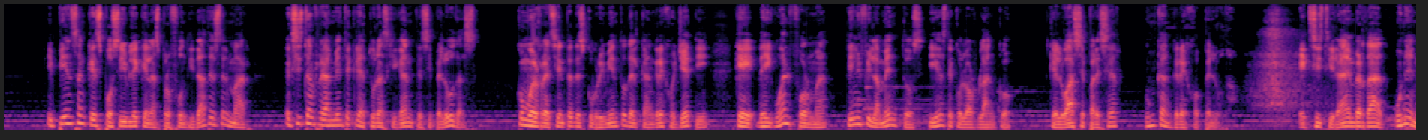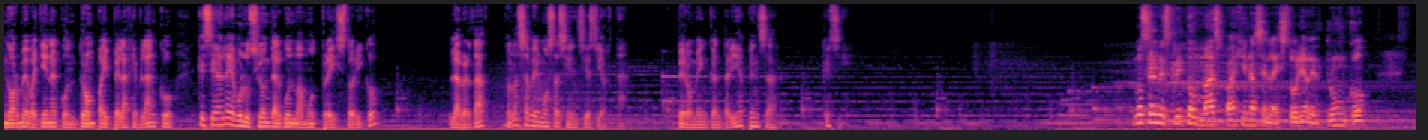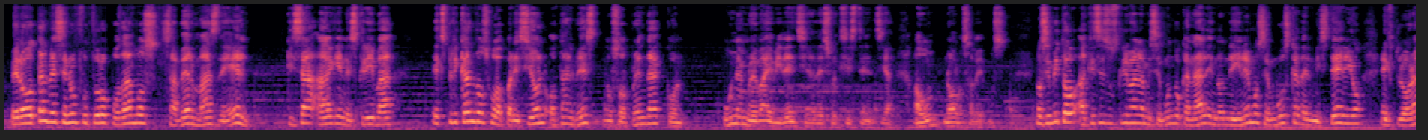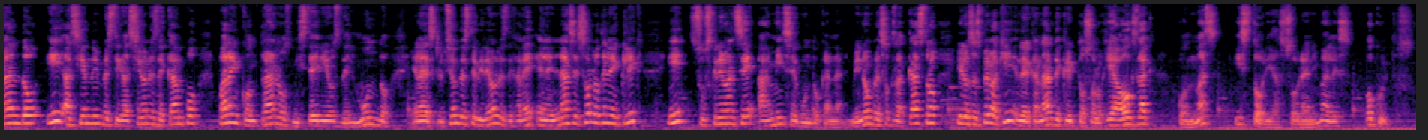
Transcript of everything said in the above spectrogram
y piensan que es posible que en las profundidades del mar existan realmente criaturas gigantes y peludas, como el reciente descubrimiento del cangrejo yeti, que de igual forma tiene filamentos y es de color blanco, que lo hace parecer un cangrejo peludo. ¿Existirá en verdad una enorme ballena con trompa y pelaje blanco que sea la evolución de algún mamut prehistórico? La verdad no la sabemos a ciencia cierta, pero me encantaría pensar que sí. No se han escrito más páginas en la historia del trunco, pero tal vez en un futuro podamos saber más de él. Quizá alguien escriba explicando su aparición o tal vez nos sorprenda con una nueva evidencia de su existencia. Aún no lo sabemos. Los invito a que se suscriban a mi segundo canal en donde iremos en busca del misterio, explorando y haciendo investigaciones de campo para encontrar los misterios del mundo. En la descripción de este video les dejaré el enlace, solo denle clic y suscríbanse a mi segundo canal. Mi nombre es Oxlack Castro y los espero aquí en el canal de Criptozoología Oxlack con más historias sobre animales ocultos.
